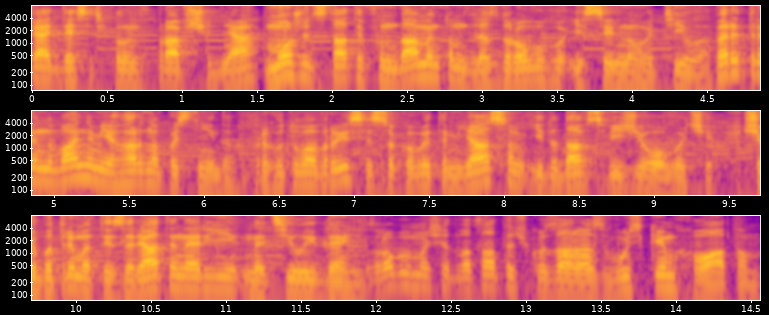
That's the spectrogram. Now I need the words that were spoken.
5-10 хвилин вправ щодня можуть стати фундаментом для здорового і сильного тіла. Перед тренуванням я гарно поснідав, приготував рис із соковитим м'ясом і додав свіжі овочі, щоб отримати заряд енергії на цілий день. Зробимо ще двадцяточку зараз вузьким хватом.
